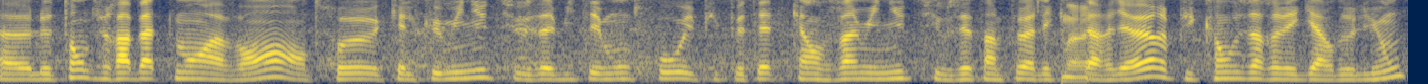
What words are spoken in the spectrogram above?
le temps du rabattement avant, entre quelques minutes si vous habitez Montreux et puis peut-être 15-20 minutes si vous êtes un peu à l'extérieur. Et puis quand vous arrivez gare de Lyon,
